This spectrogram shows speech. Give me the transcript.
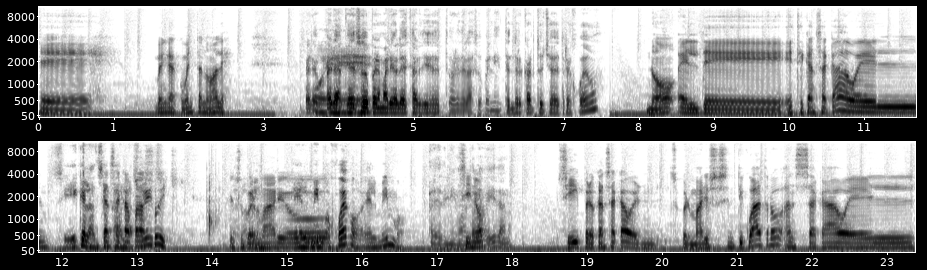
Eh, venga, coméntanos, Ale. Pero espera, ¿qué pues- Super Mario All-Star dices tú? ¿El de la Super Nintendo el cartucho de tres juegos? No, el de este que han sacado, el. Sí, que lo han sacado, para la Switch. El Super Mario. El mismo juego, el mismo. El mismo de la vida, ¿no? Sí, pero que han sacado el Super Mario 64, han sacado el.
